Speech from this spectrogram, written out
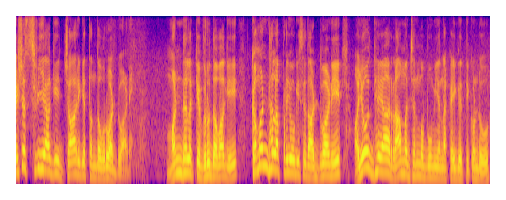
ಯಶಸ್ವಿಯಾಗಿ ಜಾರಿಗೆ ತಂದವರು ಅಡ್ವಾಣಿ. ಮಂಡಲಕ್ಕೆ ವಿರುದ್ಧವಾಗಿ ಕಮಂಡಲ ಪ್ರಯೋಗಿಸಿದ ಅಡ್ವಾಣಿ ಅಯೋಧ್ಯೆಯ ರಾಮ ಜನ್ಮಭೂಮಿಯನ್ನು ಕೈಗೆತ್ತಿಕೊಂಡು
